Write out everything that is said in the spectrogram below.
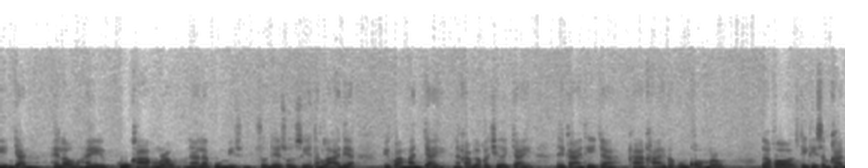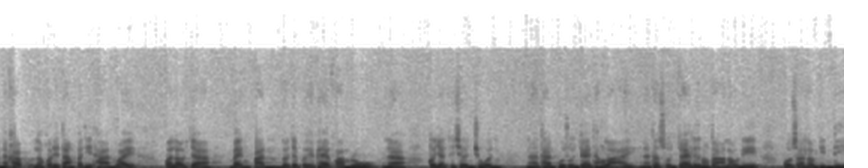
ยืนยันให้เราให้ผู้ค้าของเรานะและผู้มีส่วนได้ส่วนเสียทั้งหลายเนี่ย มีความมั่นใจนะครับ แล้วก็เชื่อใจในการที่จะค้าขายกับองค์กรของเรา แล้วก็สิ่งที่สำคัญนะครับ เราก็ได้ตั้งปฏิฐานไว้ว่าเราจะแบ่งปันเราจะเผยแพร่ความรู้นะก็อยากจะเชิญชวนนะท่านผู้สนใจทั้งหลายนะถ้าสนใจเรื่องต่างๆ เหล่านี้บริษัทเรายินดี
